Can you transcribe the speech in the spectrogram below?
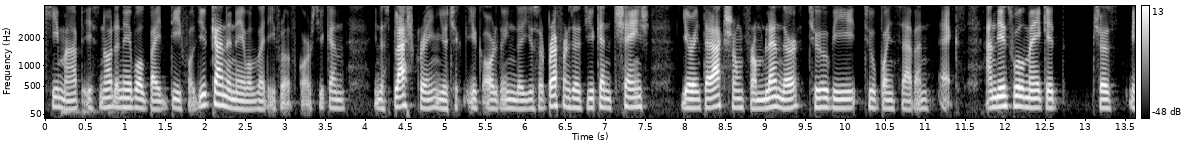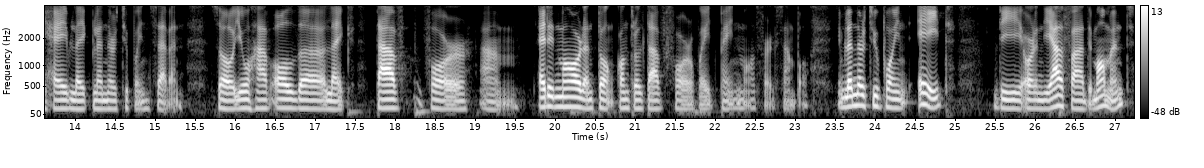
key map is not enabled by default. You can enable by default, of course. You can, in the splash screen, you, check, you or in the user preferences, you can change your interaction from Blender to be 2.7x. And this will make it just behave like Blender 2.7. So you have all the like tab for um, edit mode and control tab for weight paint mode, for example. In Blender 2.8, the or in the alpha at the moment.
